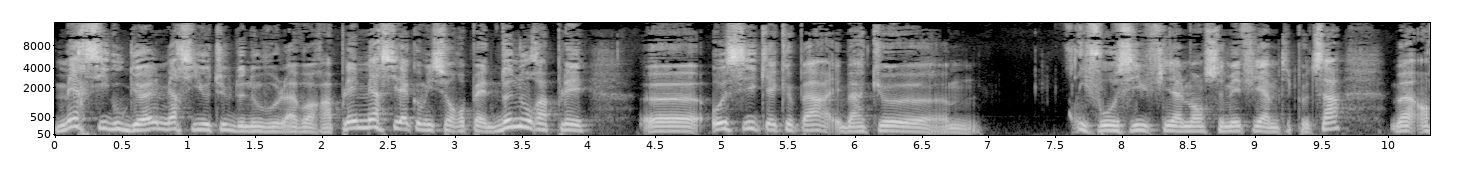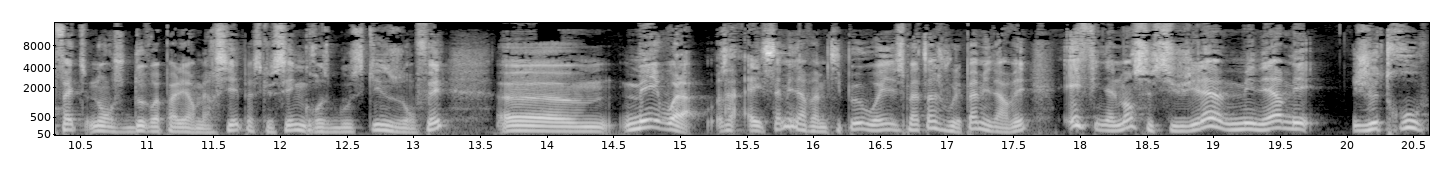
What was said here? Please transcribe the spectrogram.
Merci Google, merci YouTube de nous l'avoir rappelé, merci la Commission européenne de nous rappeler euh, aussi quelque part eh ben, que... Euh, il faut aussi finalement se méfier un petit peu de ça. Ben, en fait, non, je devrais pas les remercier parce que c'est une grosse bouse qu'ils nous ont fait. Euh, mais voilà, ça m'énerve un petit peu. Vous voyez, ce matin, je voulais pas m'énerver. Et finalement, ce sujet-là m'énerve, mais je trouve,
